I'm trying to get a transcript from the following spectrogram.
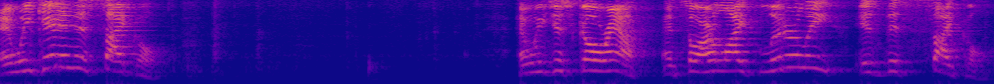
And we get in this cycle and we just go around. And so our life literally is this cycle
